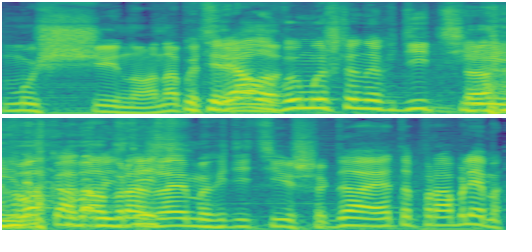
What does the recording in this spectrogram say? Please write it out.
мужчину, она Потеряла потеряла, вымышленных детей. да, ну, как бы здесь- воображаемых детишек. Да, это проблема.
